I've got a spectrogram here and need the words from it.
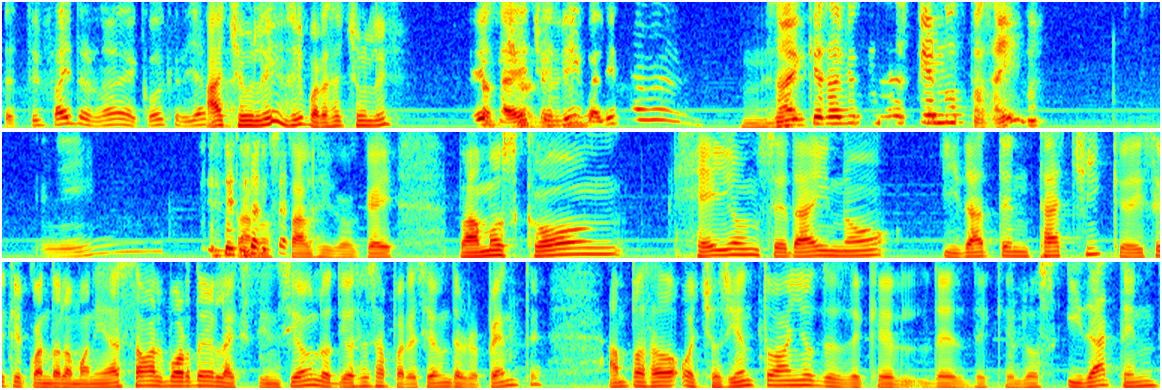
de Street Fighter, ¿no? ¿Cómo que se llama? Ah, Chun-Li, sí, parece Chun-Li. Sí, la de Chun-Li. Chun-Li, igualita, man. Ujú. ¿Sabe qué salga con esas piernotas ahí, man? Está nostálgico, ok. Vamos con Heion Sedai no Idaten Tachi, que dice que cuando la humanidad estaba al borde de la extinción, los dioses aparecieron de repente. Han pasado 800 años desde que, desde que los Idaten,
